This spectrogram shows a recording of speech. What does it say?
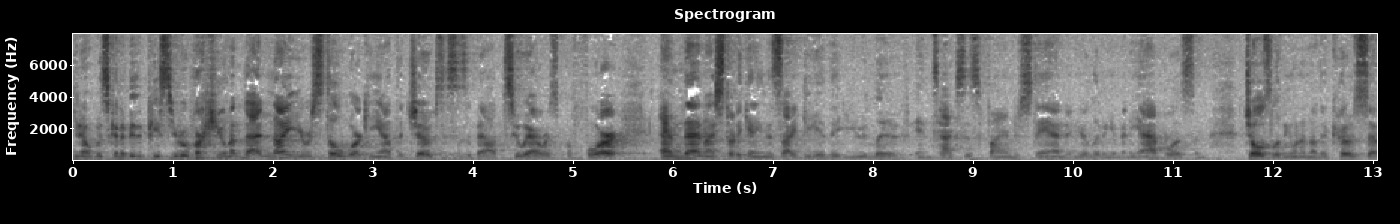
you know, was going to be the piece you were working on that night. You were still working out the jokes. This is about two hours before. And then I started getting this idea that you live in Texas, if I understand, and you're living in Minneapolis, and Joel's living on another coast. So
